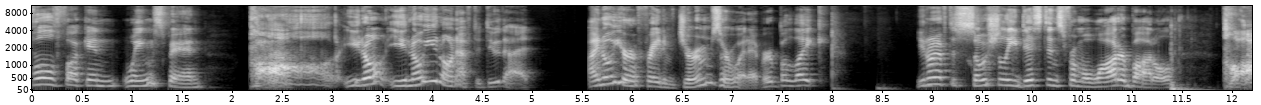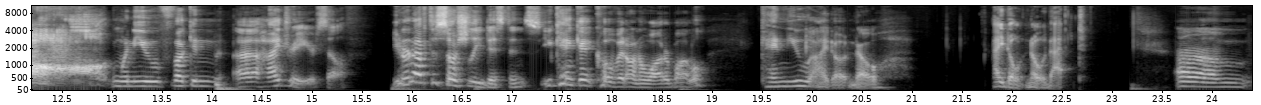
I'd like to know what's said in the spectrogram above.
Full fucking wingspan. You don't, you know, you don't have to do that. I know you're afraid of germs or whatever, but like, You don't have to socially distance from a water bottle when you fucking uh, hydrate yourself. You don't have to socially distance. You can't get COVID on a water bottle. Can you? I don't know. I don't know that. Um,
